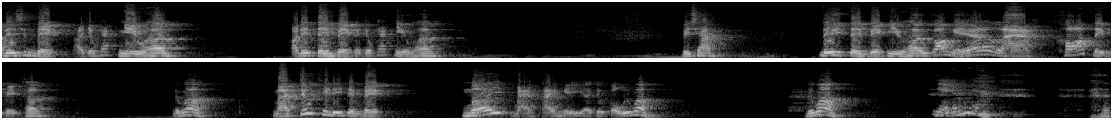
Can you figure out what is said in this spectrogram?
đi xin việc ở chỗ khác nhiều hơn. Họ đi tìm việc ở chỗ khác nhiều hơn vì sao? Đi tìm việc nhiều hơn có nghĩa là khó tìm việc hơn. Đúng không? Mà trước khi đi tìm việc mới bạn phải nghỉ ở chỗ cũ đúng không? Đúng không? Dạ đúng rồi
